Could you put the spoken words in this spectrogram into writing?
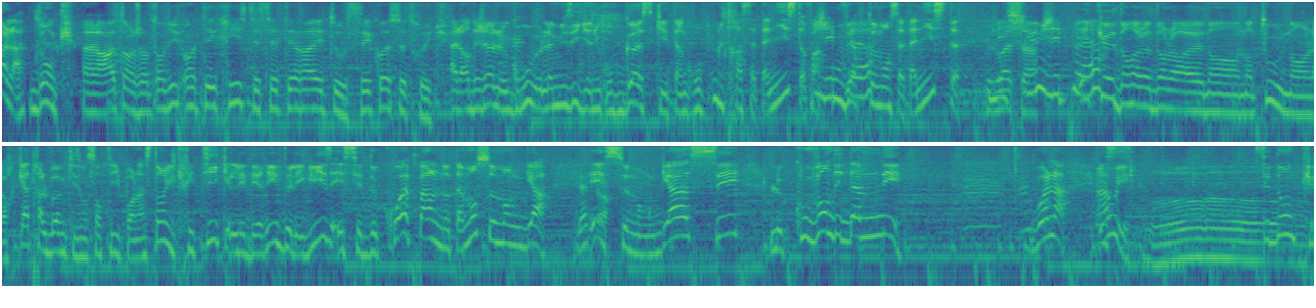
Voilà, donc. Alors attends, j'ai entendu Antéchrist, etc. et tout. C'est quoi ce truc? Alors déjà le groupe, la musique vient du groupe Ghost qui est un groupe ultra sataniste, enfin J'ai peur. ouvertement sataniste. Je vois ça. Messieurs, j'ai peur. Et que dans, dans, leur, dans, dans tout, dans leurs quatre albums qu'ils ont sortis pour l'instant, ils critiquent les dérives de l'église et c'est de quoi parle notamment ce manga. D'accord. Et ce manga, c'est le couvent des damnés. Voilà. Et Ah oui. c'est- C'est donc,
